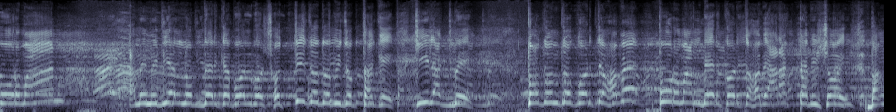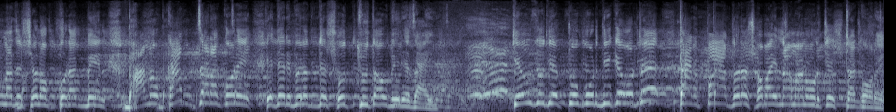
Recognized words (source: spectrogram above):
প্রমাণ আমি মিডিয়ার লোকদেরকে বলব, সত্যি যদি অভিযোগ থাকে, কি লাগবে? তদন্ত করতে হবে প্রমাণ বের করতে হবে। আর একটা বিষয়, বাংলাদেশে লক্ষ্য রাখবেন, ভালো কাজ যারা করে, এদের বিরুদ্ধে শত্রুতাও বেড়ে যায়। কেউ যদি একটু উপর দিকে ওঠে, তার পা ধরে সবাই নামানোর চেষ্টা করে।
